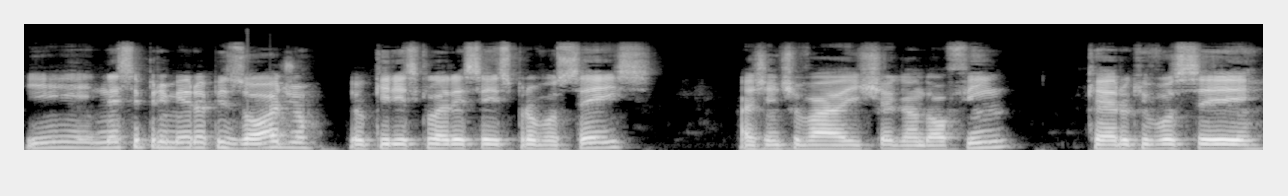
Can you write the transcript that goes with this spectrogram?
E nesse primeiro episódio eu queria esclarecer isso para vocês. A gente vai chegando ao fim. Quero que você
